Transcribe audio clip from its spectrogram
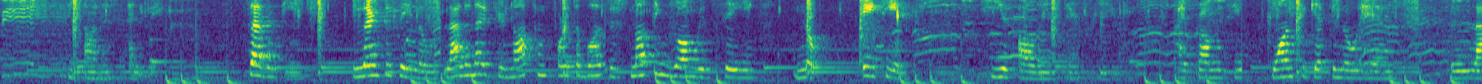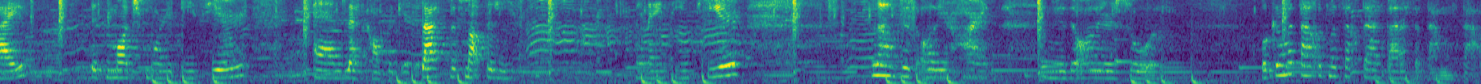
Be honest anyway. 17. Learn to say no. Lalo na if you're not comfortable, there's nothing wrong with saying no. 18. He is always there for you. I promise you, once you get to know him, life is much more easier and less complicated. Last but not the least, my 19th year, love with all your heart and with all your soul. Huwag kang matakot masaktan para sa tamang tao.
